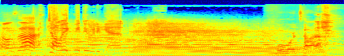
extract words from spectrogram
How's that? Don't make me do it again. One more time.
